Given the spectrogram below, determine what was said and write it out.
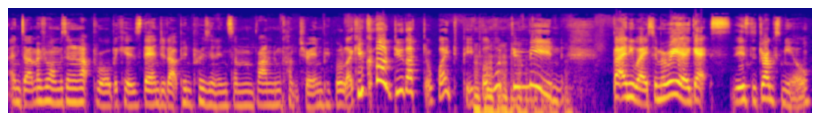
And um, everyone was in an uproar because they ended up in prison in some random country and people were like you can't do that to white people. What do you mean? But anyway so maria gets is the drugs mule.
